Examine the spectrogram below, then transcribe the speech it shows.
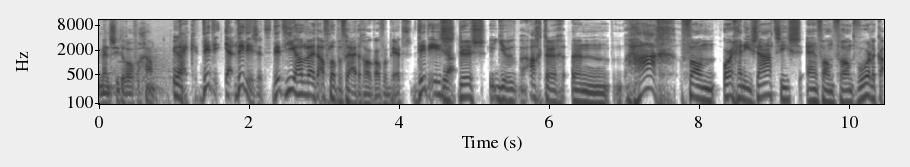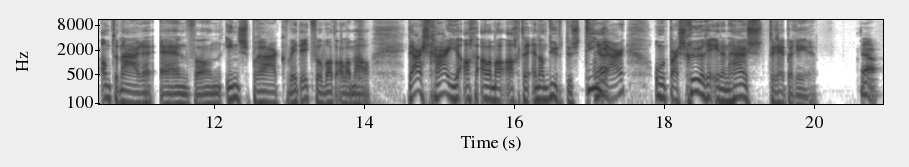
mensen die erover gaan. Kijk, dit, ja, dit is het. Dit, hier hadden wij het afgelopen vrijdag ook over, Bert. Dit is Ja. dus je achter een haag van organisaties en van verantwoordelijke ambtenaren en van inspraak, weet ik veel wat allemaal. Daar schaar je ach- allemaal achter en dan duurt het dus tien Ja. jaar om een paar scheuren in een huis te repareren. Ja,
